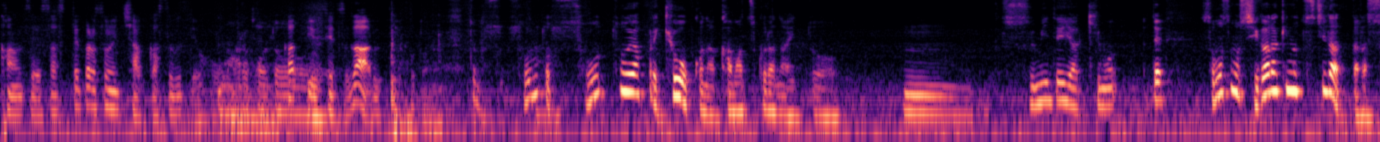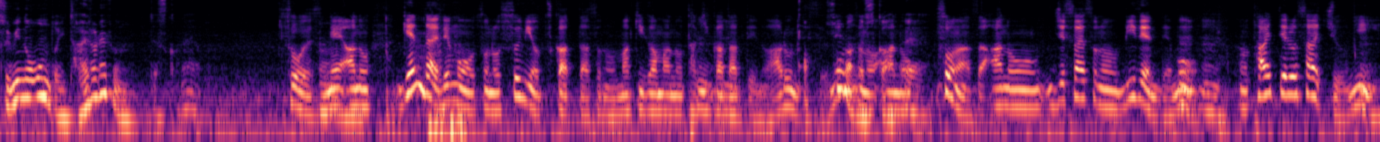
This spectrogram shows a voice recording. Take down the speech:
完成させてからそれに着火するっていう方法なかっていう説があるっていうこでもそそういうと相当やっぱり強固な窯作らないとうん。炭で焼きもでそもそも信楽の土だったら炭の温度に耐えられるんですかね？そうですね、うん。あの現代でもその炭を使ったその巻き窯の炊き方っていうのはあるんですよね、うんうんあそうなんですか。のあのえそうなんです。あの実際その備前でも、うんうん。その炊いてる最中に、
